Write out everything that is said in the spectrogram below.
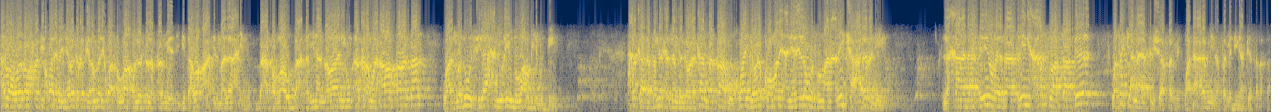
هروى ورد رحمة إخواني بجرتك في غمر إخوان؟ صلى الله عليه وسلم فرميتي إذا وقعت الملاحم. بعث الله بعث من الموالي هم أكرم العرب طرفا وأجودوه سلاحا يعيد الله بهم الدين. هل كانت فنك جنگ قولة كان برقاب وخواي قولة كوماني أن يري لو مسلماناني كعربني. لخانداترين ورزاترين عرب سوار وتكي أنا يفتري أفرمي وأتعربني نفرمي ديني أم بيسرخا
